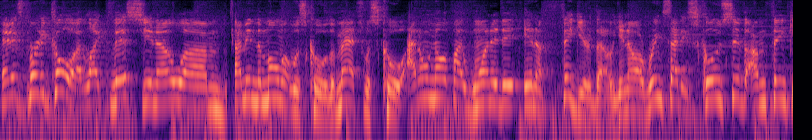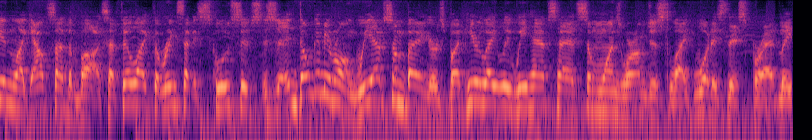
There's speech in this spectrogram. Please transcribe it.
And it's pretty cool I like this, you know. Um, I mean, the moment was cool. The match was cool. I don't know if I wanted it in a figure, though. You know, a ringside exclusive, I'm thinking, like, outside the box. I feel like the ringside exclusives, don't get me wrong, we have some bangers, but here lately, we have had some ones where I'm just like, what is this, Bradley?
